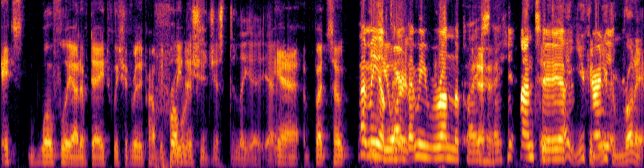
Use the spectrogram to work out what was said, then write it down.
It's woefully out of date. We should really probably delete probably it. should just delete it. Yeah. Yeah, but so Let me update. are- Let me run the PlayStation. Hitman 2. Mate, you can Turn you can run it.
